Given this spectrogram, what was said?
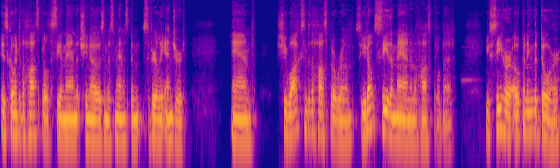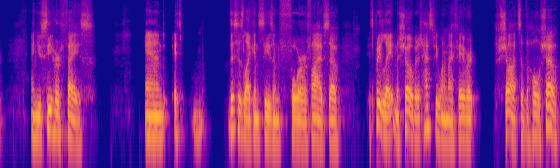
is going to the hospital to see a man that she knows, and this man has been severely injured. And she walks into the hospital room, so you don't see the man in the hospital bed you see her opening the door and you see her face. And it's this is like in season four or five so it's pretty late in the show but it has to be one of my favorite shots of the whole show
